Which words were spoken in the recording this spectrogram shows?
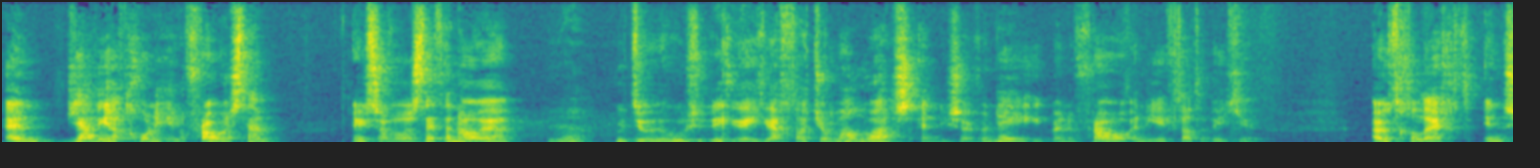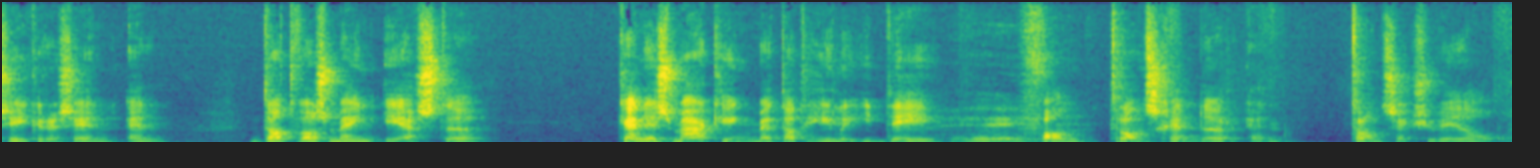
en ja, die had gewoon een hele vrouwenstem. En ik zei, wat is dit er nou weer? Ja. Hoe, hoe, ik, ik dacht dat je een man was. En die zei van nee, ik ben een vrouw. En die heeft dat een beetje uitgelegd in zekere zin. En dat was mijn eerste kennismaking met dat hele idee Hey. van transgender en transseksueel. Of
